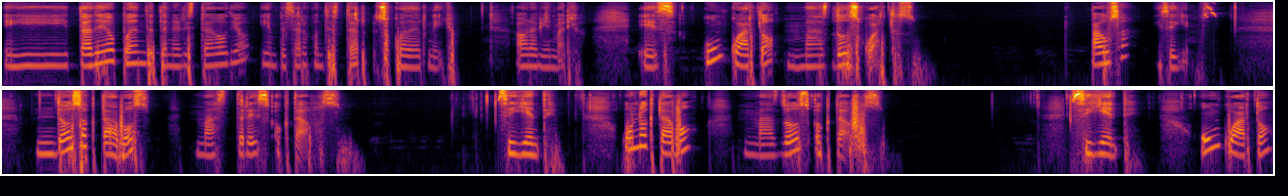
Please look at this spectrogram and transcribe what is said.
y Tadeo pueden detener este audio y empezar a contestar su cuadernillo. Ahora bien, Mario, es un cuarto más dos cuartos. Pausa y seguimos. Dos octavos más tres octavos. Siguiente. Un octavo más dos octavos. Siguiente. Un cuarto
